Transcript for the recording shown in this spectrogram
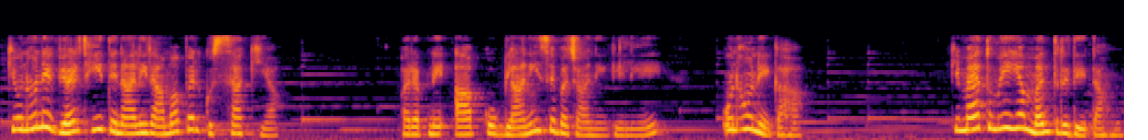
कि उन्होंने व्यर्थ ही तेनालीरामा पर गुस्सा किया। और अपने आप को ग्लानी से बचाने के लिए उन्होंने कहा कि मैं तुम्हें यह मंत्र देता हूँ।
